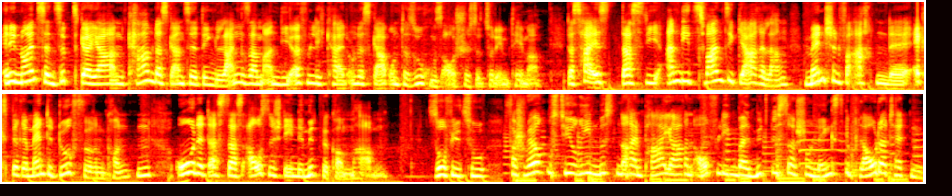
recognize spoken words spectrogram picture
In den 1970er Jahren kam das ganze Ding langsam an die Öffentlichkeit und es gab Untersuchungsausschüsse zu dem Thema. Das heißt, dass die an die 20 Jahre lang menschenverachtende Experimente durchführen konnten, ohne dass das Außenstehende mitbekommen haben. So viel zu Verschwörungstheorien müssten nach ein paar Jahren aufliegen, weil Mitwisser schon längst geplaudert hätten.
